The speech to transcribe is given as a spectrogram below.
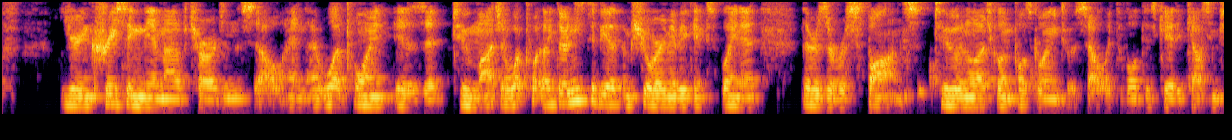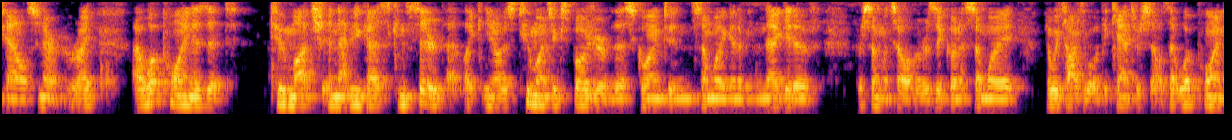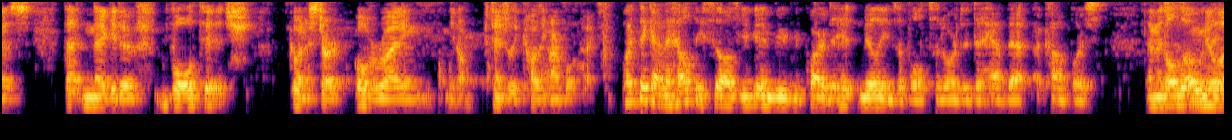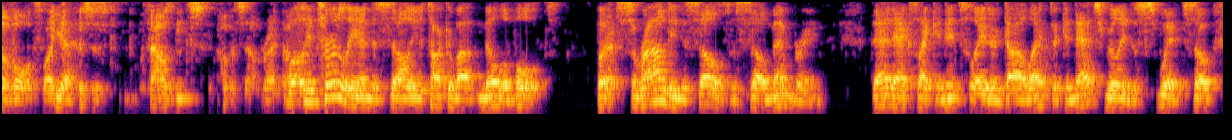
you're increasing the amount of charge in the cell. And at what point is it too much? At what point, like there needs to be, i am sure, maybe you can explain it. There's a response to an electrical impulse going into a cell, like the voltage gated calcium channel scenario, right? At what point is it too much? And have you guys considered that? Like, you know, is too much exposure of this going to in some way going to be negative for someone's health, or is it going to some way? And we talked about with the cancer cells. At what point is that negative voltage going to start overriding, you know, potentially causing harmful effects. Well, I think on the healthy cells, you're going to be required to hit millions of volts in order to have that accomplished. And this Below is millivolts, like yeah. this is thousands of a cell, right? Well, internally in the cell, you talk about millivolts, but right. surrounding the cell is the cell membrane. That acts like an insulator dielectric, and that's really the switch. So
